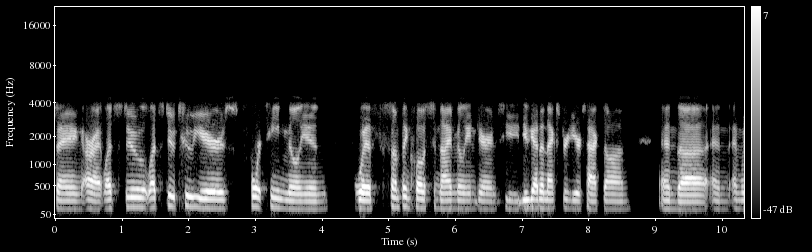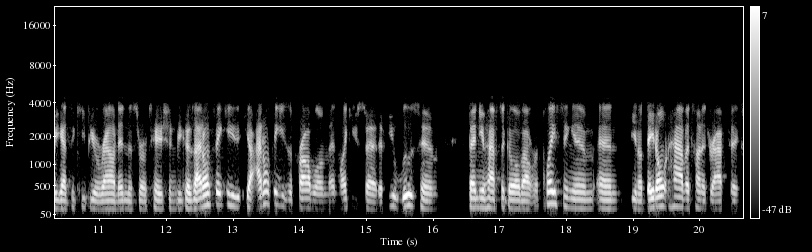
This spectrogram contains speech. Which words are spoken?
saying all right, let's do let's do two years, fourteen million, with something close to nine million guaranteed. You get an extra year tacked on, and uh, and and we get to keep you around in this rotation because I don't think he I don't think he's a problem. And like you said, if you lose him, then you have to go about replacing him. And you know they don't have a ton of draft picks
